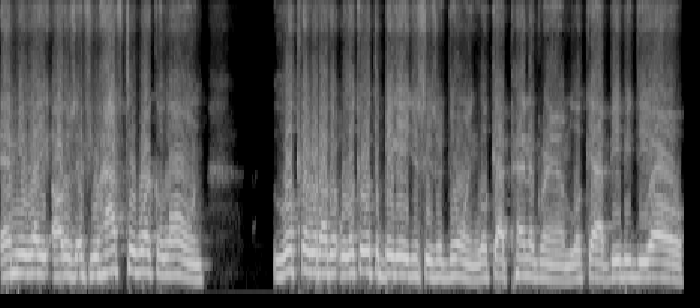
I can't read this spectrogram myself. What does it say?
emulate others. If you have to work alone, look at what other look at what the big agencies are doing. Look at Pentagram, look at BBDO,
